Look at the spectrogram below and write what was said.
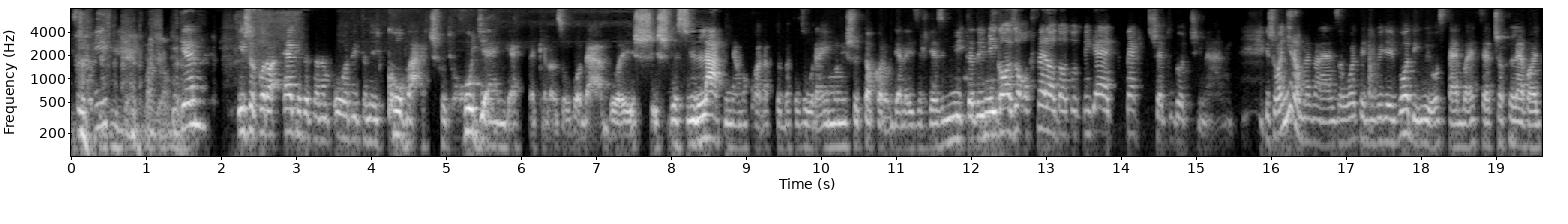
több Igen, igen, és akkor elkezdett velem ordítani, hogy Kovács, hogy hogy engedtek el az óvodából, és, és ezt, hogy látni nem akarnak többet az óráimon, és hogy takarodj el, és hogy ez mit, tehát, hogy még az a feladatot még el, meg se tudod csinálni. És annyira megalázó volt, egy, hogy egy vadi új osztályban egyszer csak le vagy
